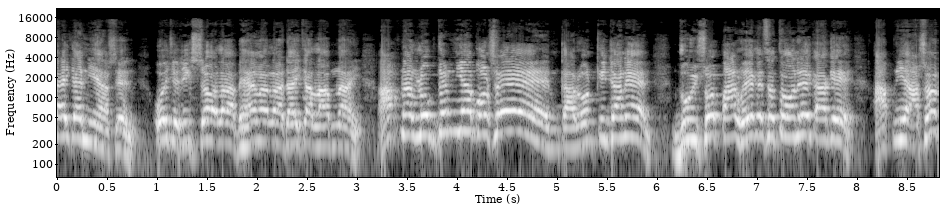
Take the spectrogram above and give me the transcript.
ডাইকা নিয়ে আসেন। ওই যে রিক্সাওয়ালা, ভ্যানওয়ালা, ডাইকা লাভ নাই। আপনার লোকদের নিয়ে বসেন, কারণ কি জানেন, দুইশো পার হয়ে গেছে তো অনেক আগে। আপনি আসার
